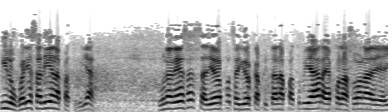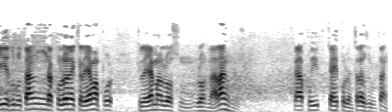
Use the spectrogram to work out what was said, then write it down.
Y los guardias salían a patrullar. Una de esas salió, salió el capitán a patrullar allá por la zona de ahí de Zulután, una colonia que le llaman, los, los naranjos, casi por la entrada de Zulután.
